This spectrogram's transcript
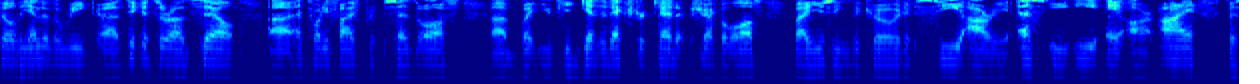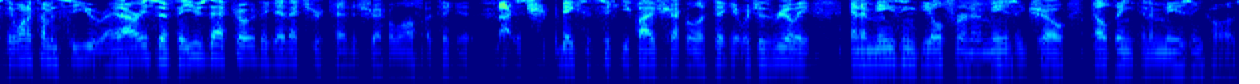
till the end of the week, uh, tickets are on sale uh, at 25% off, uh, but you can get an extra 10 shekel off by using the code SEEARI, S-E-E-A-R-I, because they want to come and see you, right, Ari? So if they use that code, they get an extra 10 shekel off a ticket, Nice. which makes it 65 shekel a ticket, which is really an amazing deal for an amazing show, helping an amazing cause.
